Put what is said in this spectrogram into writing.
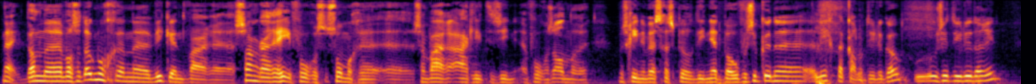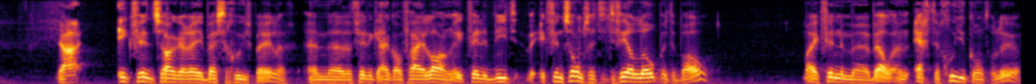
Nee, dan eh, was het ook nog een eh, weekend waar eh Sangaré volgens sommigen eh, zijn ware aard liet zien. En volgens anderen misschien een wedstrijd speelde die net boven ze kunnen liggen. Dat kan natuurlijk ook. Hoe, hoe zitten jullie daarin? Ja, ik vind Sangaré best een goede speler. En eh, dat vind ik eigenlijk al vrij lang. Ik vind, hem niet, ik vind soms dat hij te veel loopt met de bal. Maar ik vind hem wel een echt een goede controleur.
